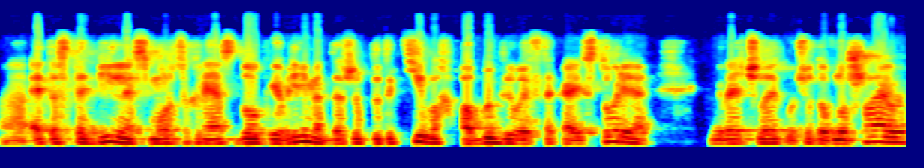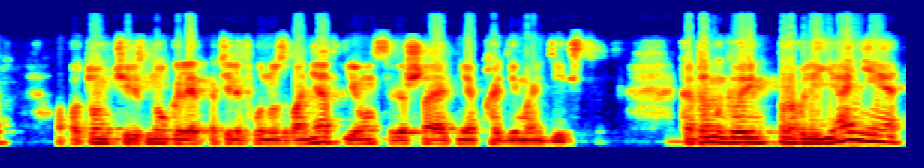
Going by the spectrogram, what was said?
а, эта стабильность может сохраняться долгое время. Даже в детективах обыгрывается такая история, когда человеку что-то внушают, а потом через много лет по телефону звонят, и он совершает необходимое действие. Когда мы говорим про влияние,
